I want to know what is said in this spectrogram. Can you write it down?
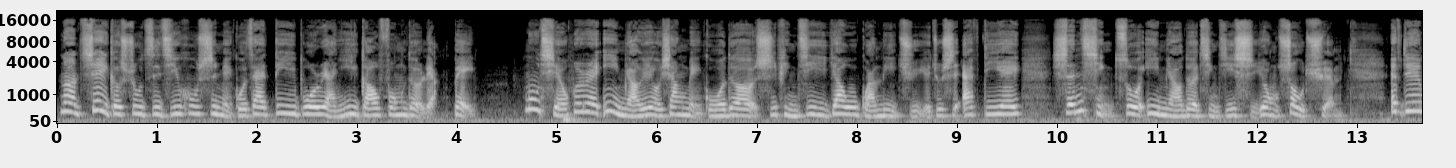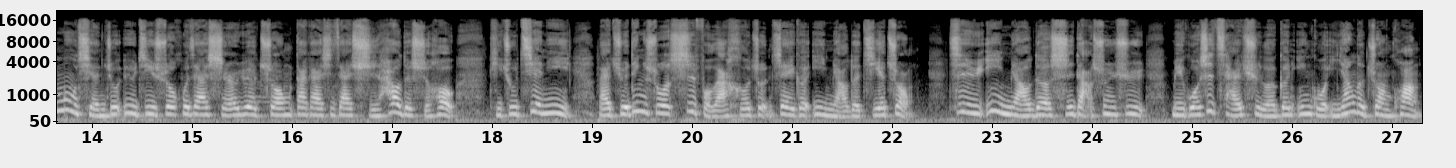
那这个数字几乎是美国在第一波染疫高峰的两倍。目前辉瑞疫苗也有向美国的食品剂药物管理局，也就是 FDA 申请做疫苗的紧急使用授权。FDA 目前就预计说会在十二月中，大概是在十号的时候提出建议，来决定说是否来核准这个疫苗的接种。至于疫苗的施打顺序，美国是采取了跟英国一样的状况，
